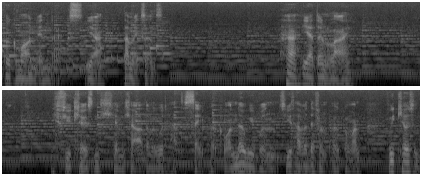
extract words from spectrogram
Pokemon Index. Yeah, that makes sense. Huh, yeah, don't lie. If you'd chosen Chimchar, then we would have had the same Pokemon. No, we wouldn't. You'd have a different Pokemon. If we'd chosen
